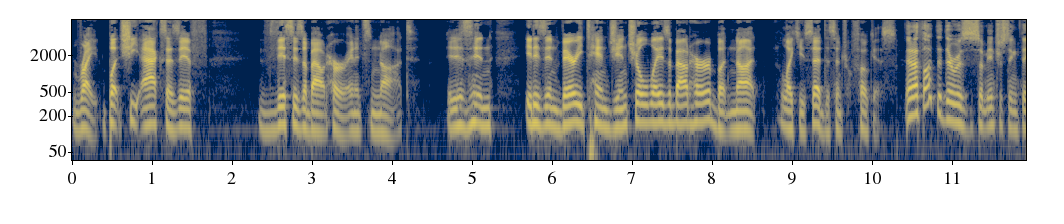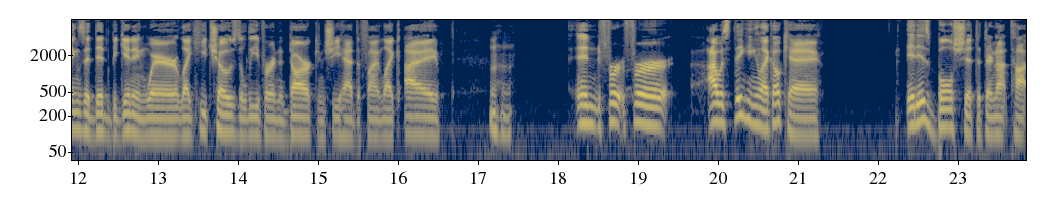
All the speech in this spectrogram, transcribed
right. But she acts as if this is about her, and it's not. It is in it is in very tangential ways about her, but not like you said, the central focus. And I thought that there was some interesting things that did beginning where like he chose to leave her in the dark and she had to find like I mm-hmm. and for for I was thinking like okay it is bullshit that they're not ta-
